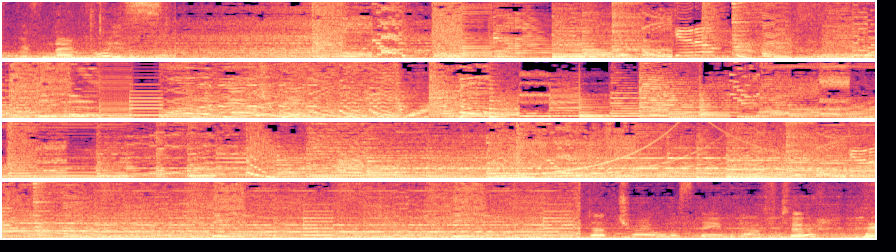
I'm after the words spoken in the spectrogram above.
With, with no voice. After. Who?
